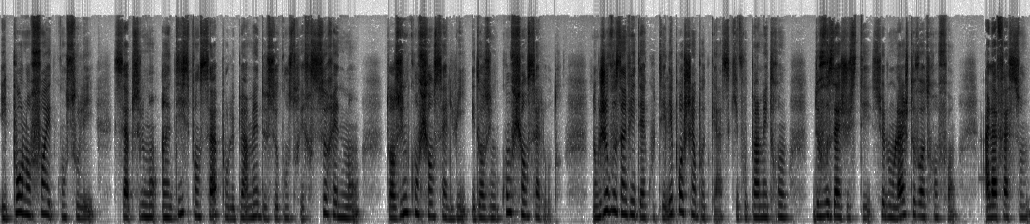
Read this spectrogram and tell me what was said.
Et pour l'enfant être consolé, c'est absolument indispensable pour lui permettre de se construire sereinement dans une confiance à lui et dans une confiance à l'autre. Donc, je vous invite à écouter les prochains podcasts qui vous permettront de vous ajuster selon l'âge de votre enfant à la façon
